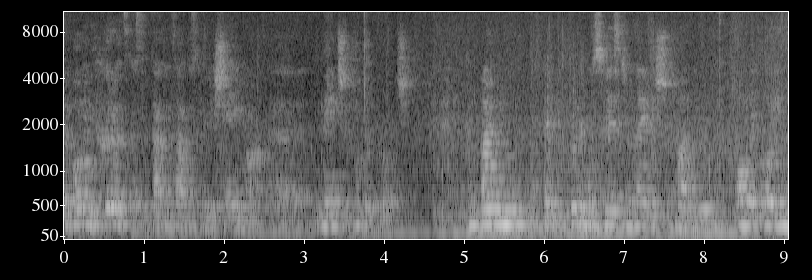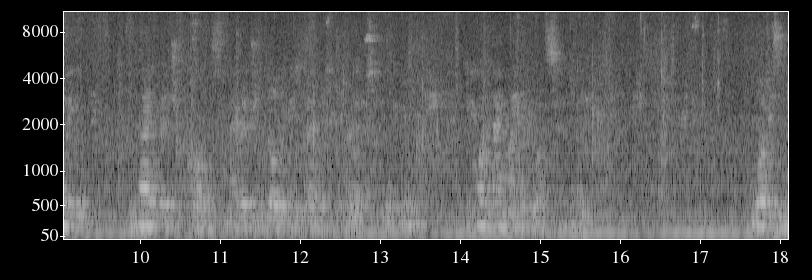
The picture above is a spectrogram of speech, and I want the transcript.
da pomeni Hrvatska sa takvim zakonskim rješenjima e, neće dobro proći. Kampanju prvo svesti najviše mladi ljudi, ove koji imaju najveću korist, najveću dodanu vrednost u Hrvatsku uniju i koje najmanje glasaju. What is in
